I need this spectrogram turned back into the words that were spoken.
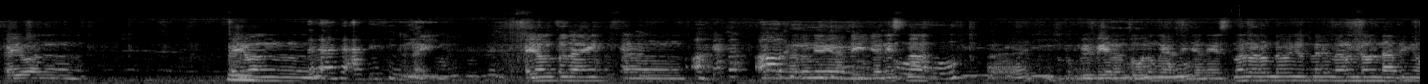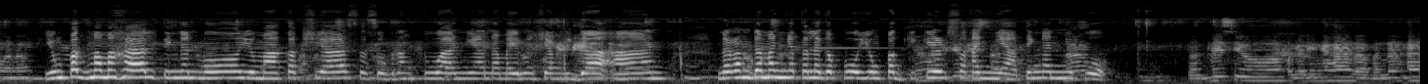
Kayo ang... Kayo ang... Tunay. Kayo ang tunay. Ang... Ano ni Ate Janice na... Bibigyan ng tulong kay Ate Janice. Na naramdaman niyo talaga, naramdaman natin yung ano... Yung pagmamahal, tingnan mo, yumakap siya sa sobrang tuwa niya na mayroon siyang higaan. Naramdaman niya talaga po yung pagkikare sa kanya. Tingnan niyo po. God bless you. Pagaling ka ha. Laban lang ha.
